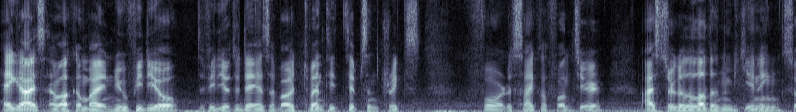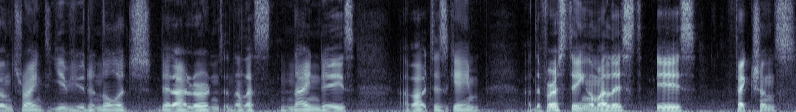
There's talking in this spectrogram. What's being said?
Hey guys and welcome by a new video. The video today is about 20 tips and tricks for the Cycle Frontier. I struggled a lot in the beginning so I'm trying to give you the knowledge that I learned in the last 9 days about this game. Uh, the first thing on my list is factions.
